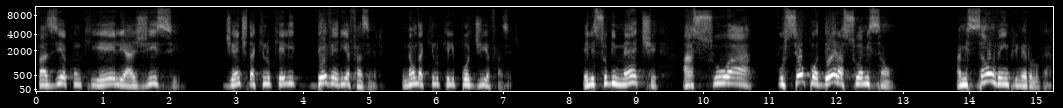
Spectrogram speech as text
fazia com que ele agisse diante daquilo que ele deveria fazer, e não daquilo que ele podia fazer. Ele submete a sua o seu poder à sua missão. A missão vem em primeiro lugar.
